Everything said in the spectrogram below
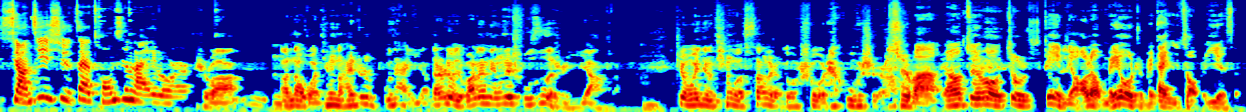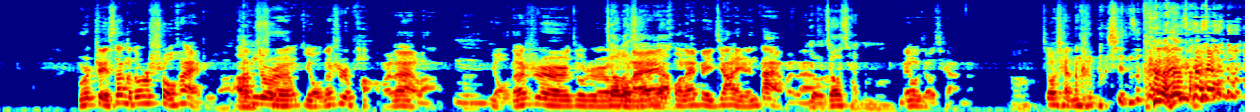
想继续再重新来一轮儿，是吧？嗯啊，那我听的还真是不太一样，但是六九八零零这数字是一样的。这我已经听过三个人跟我说过这故事了。是吧？然后最后就是跟你聊聊，没有准备带你走的意思。不是这三个都是受害者，哦他们就是有的是跑回来了，嗯，有的是就是交了后来钱的后来被家里人带回来了，有交钱的吗？没有交钱的？啊，交钱的可能现在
